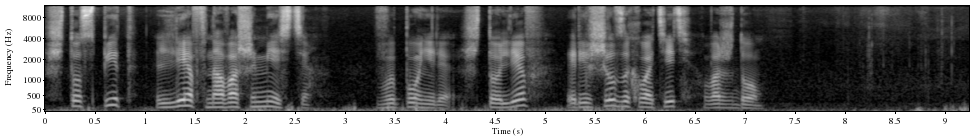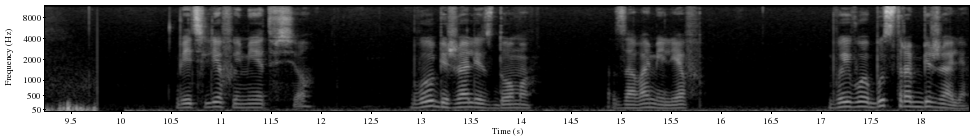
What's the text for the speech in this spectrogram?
что спит лев на вашем месте. Вы поняли, что лев решил захватить ваш дом. Ведь лев имеет все. Вы убежали из дома. За вами лев. Вы его быстро оббежали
